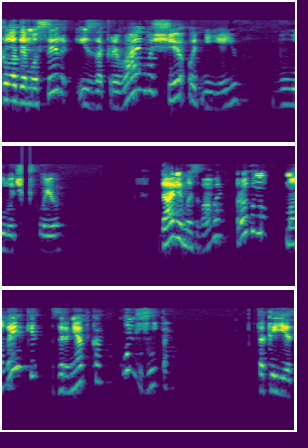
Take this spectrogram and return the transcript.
кладемо сир і закриваємо ще однією булочкою. Далі ми з вами робимо маленькі зернятка кунжута. Таке є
